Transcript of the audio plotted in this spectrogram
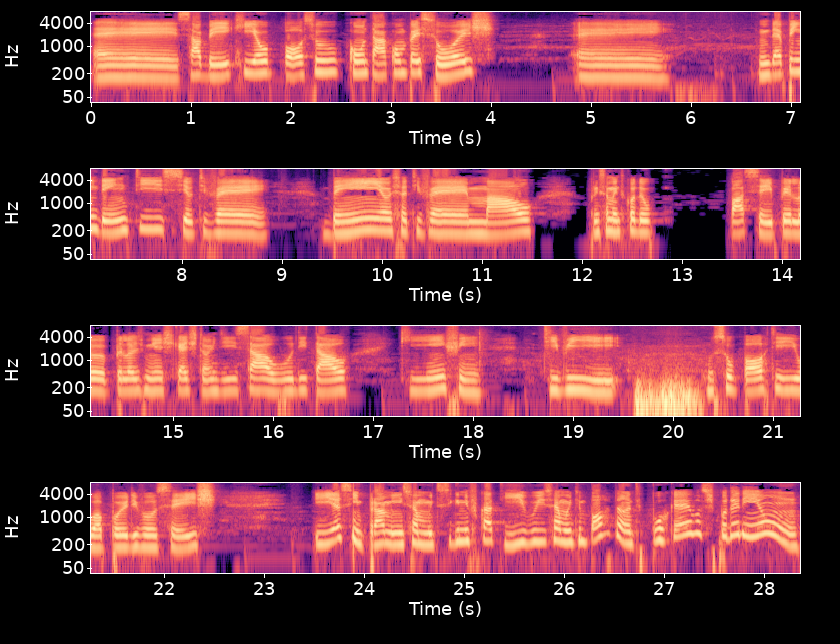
É saber que eu posso contar com pessoas é, Independente se eu tiver bem ou se eu tiver mal, principalmente quando eu passei pelo, pelas minhas questões de saúde e tal, que enfim, tive o suporte e o apoio de vocês. E assim, para mim isso é muito significativo e isso é muito importante, porque vocês poderiam,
